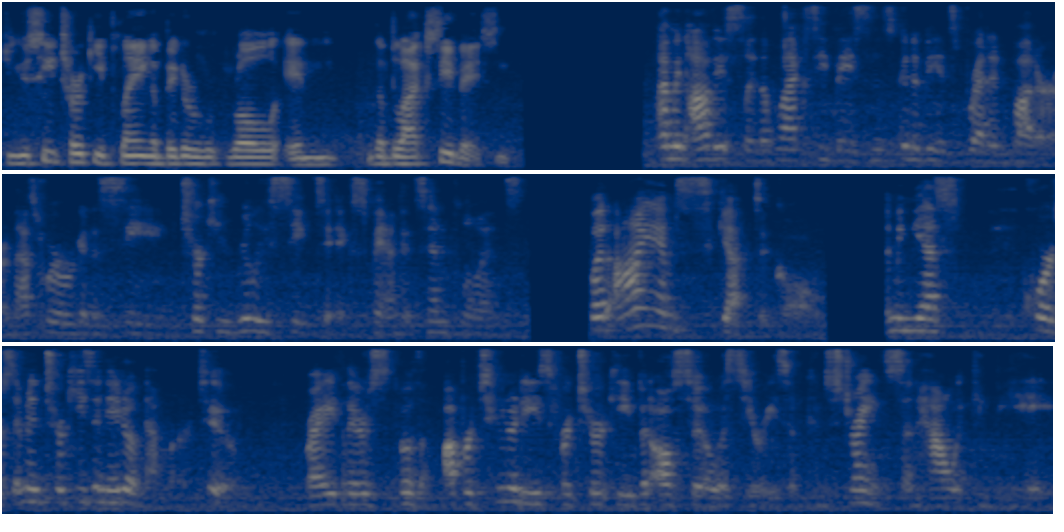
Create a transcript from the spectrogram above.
do you see Turkey playing a bigger role in the Black Sea Basin? I mean, obviously, the Black Sea Basin is going to be its bread and butter, and that's where we're going to see Turkey really seek to expand its influence. But I am skeptical. I mean, yes, of course, I mean, Turkey's a NATO member too, right? There's both opportunities for Turkey, but also a series of constraints on how it can behave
